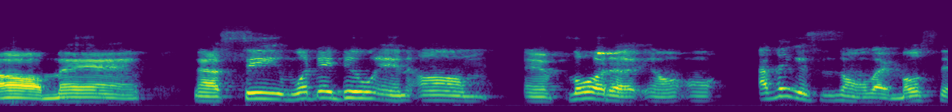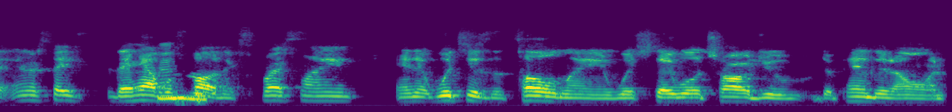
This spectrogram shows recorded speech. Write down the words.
Oh man. Now see what they do in um in Florida, you know, on, I think this is on like most of the interstates, they have what's Mhm. called an express lane and it which is a toll lane, which they will charge you depending on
